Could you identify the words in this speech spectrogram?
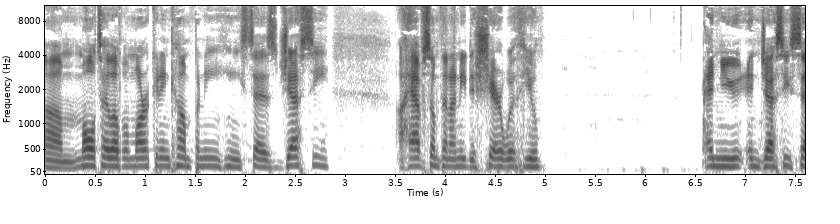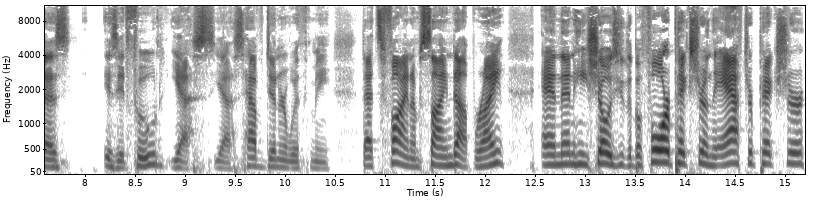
um, multi-level marketing company. He says, Jesse, I have something I need to share with you. And you and Jesse says, is it food? Yes, yes. Have dinner with me. That's fine. I'm signed up, right? And then he shows you the before picture and the after picture,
